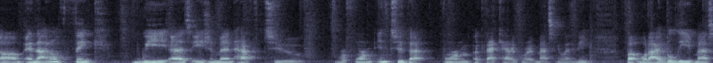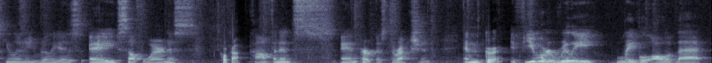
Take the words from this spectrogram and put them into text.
Um, and I don't think we as Asian men have to reform into that form of that category of masculinity. But what I believe masculinity really is a self awareness, Okay. confidence, and purpose, direction. And Great. if you were to really label all of that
